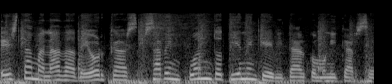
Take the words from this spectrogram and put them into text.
Esta manada de orcas saben cuándo tienen que evitar comunicarse.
